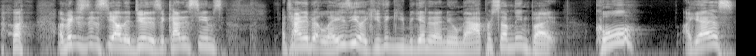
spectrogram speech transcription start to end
I'm interested to see how they do this. It kind of seems a tiny bit lazy. Like you think you'd be getting a new map or something, but cool, I guess.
